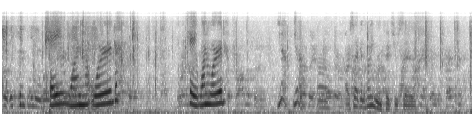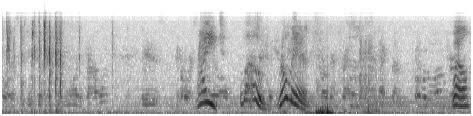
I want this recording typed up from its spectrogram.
It was simply a Okay, one word. Okay, one word. Yeah, yeah. Uh, our second honeymoon picture says, Right! Love! Romance! Well,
